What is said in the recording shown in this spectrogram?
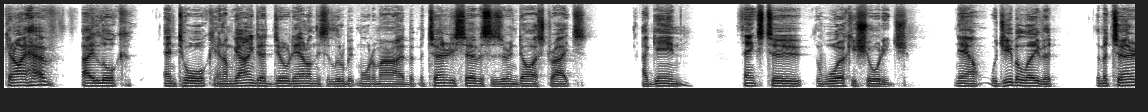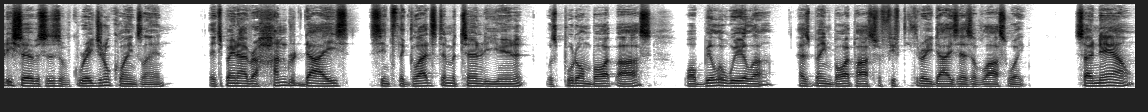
can I have a look and talk? And I'm going to drill down on this a little bit more tomorrow, but maternity services are in dire straits again, thanks to the worker shortage. Now, would you believe it? The maternity services of regional Queensland, it's been over 100 days since the Gladstone maternity unit was put on bypass, while Biloela has been bypassed for 53 days as of last week. So now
